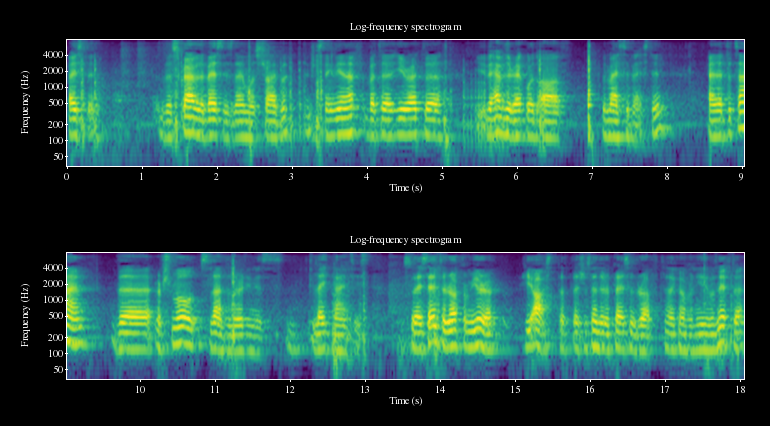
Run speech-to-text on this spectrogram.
based in. The scribe of the based his name was Schreiber, interestingly enough, but uh, he wrote the. They have the record of the Mesa based and at the time the Rav Shmuel Salant was already in his late nineties. So they sent a Rav from Europe. He asked that they should send a replacement Rav to take over, he was Nifta.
